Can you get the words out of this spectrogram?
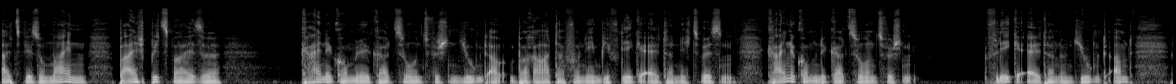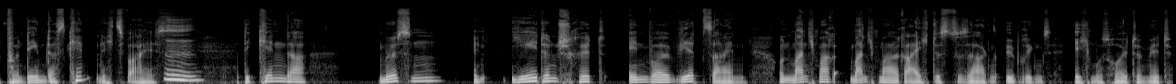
als wir so meinen. Beispielsweise keine Kommunikation zwischen Jugendamt und Berater, von dem die Pflegeeltern nichts wissen. Keine Kommunikation zwischen Pflegeeltern und Jugendamt, von dem das Kind nichts weiß. Mhm. Die Kinder müssen in jeden Schritt involviert sein. Und manchmal, manchmal reicht es zu sagen, übrigens, ich muss heute mit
